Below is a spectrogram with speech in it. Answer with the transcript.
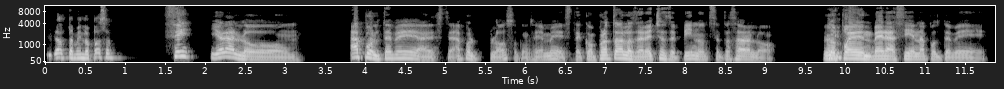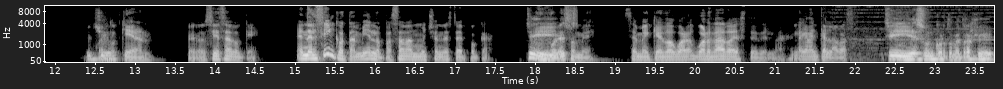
realidad también lo pasan. Sí, y ahora lo. Apple TV, este, Apple Plus, o como se llame, este, compró todos los derechos de Peanuts, entonces ahora lo, lo pueden ver así en Apple TV cuando quieran. Pero sí es algo que. En el 5 también lo pasaban mucho en esta época. Sí. por eso me, se me quedó guardado este de la, gran calabaza. Sí, es un cortometraje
